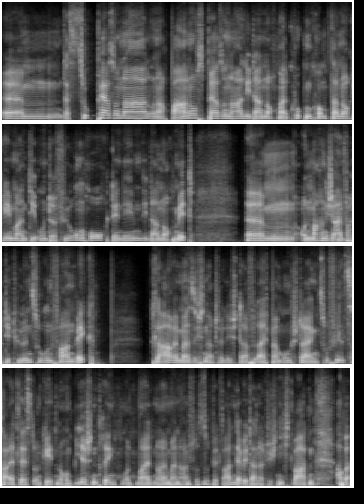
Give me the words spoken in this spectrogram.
ähm, das Zugpersonal und auch Bahnhofspersonal, die dann nochmal gucken, kommt da noch jemand die Unterführung hoch, den nehmen die dann noch mit ähm, und machen nicht einfach die Türen zu und fahren weg. Klar, wenn man sich natürlich da vielleicht beim Umsteigen zu viel Zeit lässt und geht noch ein Bierchen trinken und meint, nein, mein Anschluss wird warten, der wird da natürlich nicht warten. Aber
